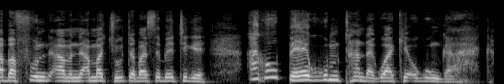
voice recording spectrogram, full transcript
Abafundi amajuda basebethi ke akubheka ukumthanda kwakhe okungaka.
